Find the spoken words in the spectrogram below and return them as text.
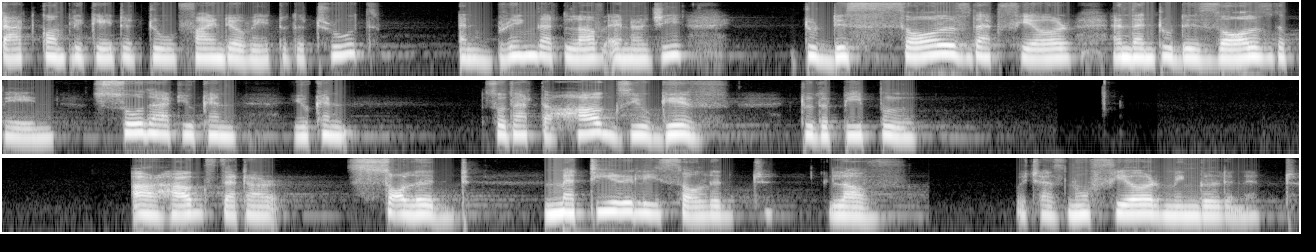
that complicated to find your way to the truth and bring that love energy to dissolve that fear and then to dissolve the pain so that you can you can so that the hugs you give to the people are hugs that are solid materially solid love which has no fear mingled in it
